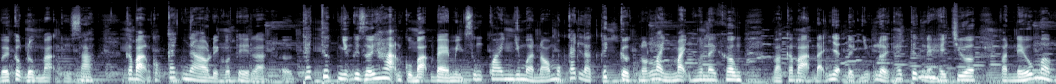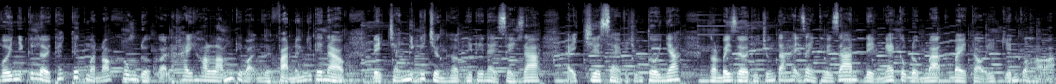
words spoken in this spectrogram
với cộng đồng mạng thì sao? Các bạn có cách nào để có thể là uh, thách thức những cái giới hạn của bạn bè mình xung quanh nhưng mà nó một cách là tích cực nó lành mạnh hơn hay không? Và các bạn đã nhận được những lời thách thức này hay chưa? Và nếu mà với những cái lời thách thức mà nó không được gọi là hay ho lắm thì mọi người phản ứng như thế nào? Để tránh những cái trường hợp như thế này xảy ra hãy chia sẻ với chúng tôi nhé còn bây giờ thì chúng ta hãy dành thời gian để nghe cộng đồng mạng bày tỏ ý kiến của họ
